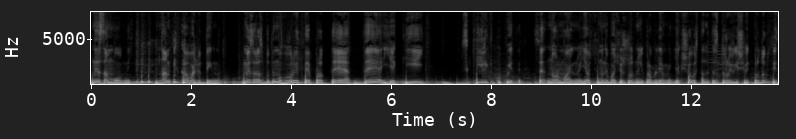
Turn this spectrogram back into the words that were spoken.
незамовний. Нам цікава людина. Ми зараз будемо говорити про те, де який, скільки купити. Це нормально. Я в цьому не бачу жодної проблеми. Якщо ви станете здоровіші від продукції,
